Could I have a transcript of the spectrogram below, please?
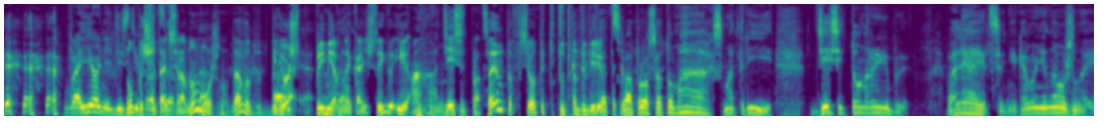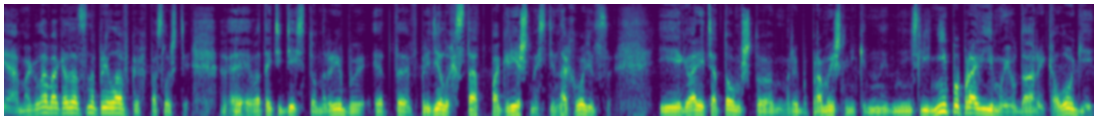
в районе 10%. Ну, посчитать все равно да. можно, да? Вот берешь а, примерное да. количество игр, и ага, 10% все-таки туда доберется. Это к вопросу о том, ах, смотри, 10 тонн рыбы валяется, никому не нужная, а могла бы оказаться на прилавках. Послушайте, э, вот эти 10 тонн рыбы, это в пределах стат погрешности находится. И говорить о том, что рыбопромышленники нанесли непоправимые удары экологии,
